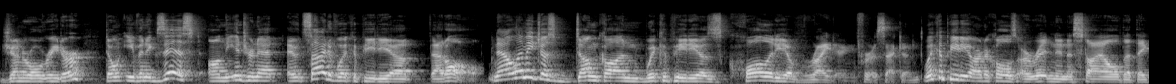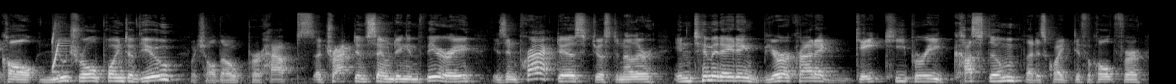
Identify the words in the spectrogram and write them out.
general reader don't even exist on the internet outside of Wikipedia at all. Now let me just dunk on Wikipedia's quality of writing for a second. Wikipedia articles are written in a style that they call neutral point of view, which although perhaps attractive sounding in theory, is in practice just another intimidating bureaucratic gatekeepery custom that is quite difficult for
